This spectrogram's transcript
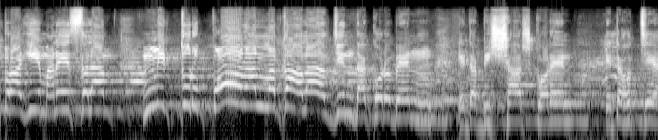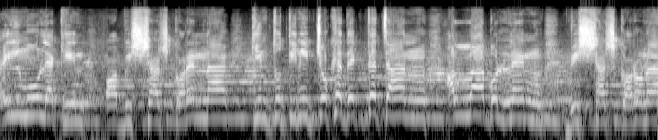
ইব্রাহিম আলাইসালাম মৃত্যুর পর আল্লাহ তালা জিন্দা করবেন। এটা বিশ্বাস করেন, এটা হচ্ছে ইলমুল একিন অবিশ্বাস করেন না, কিন্তু তিনি চোখে দেখতে চান। আল্লাহ বললেন, বিশ্বাস করো না।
